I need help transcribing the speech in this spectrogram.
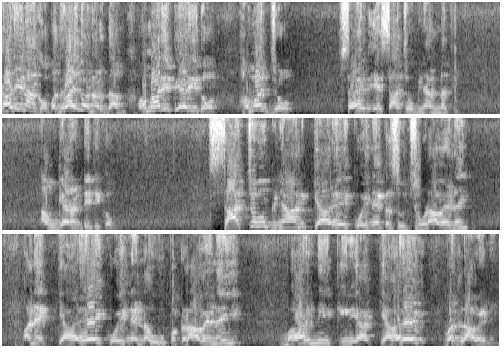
કાઢી નાખો, પધરાઈ દો નરદામ અમારી પહેરી દો સમજો સાહેબ, એ સાચું જ્ઞાન નથી. આ હું ગેરંટીથી કહું. સાચું જ્ઞાન ક્યારેય કોઈને કશું છોડાવે નહીં અને ક્યારેય કોઈને નવું પકડાવે નહીં. બહારની ક્રિયા ક્યારેય બદલાવે નહીં.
